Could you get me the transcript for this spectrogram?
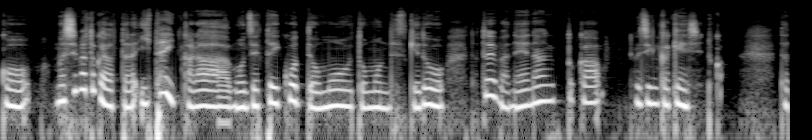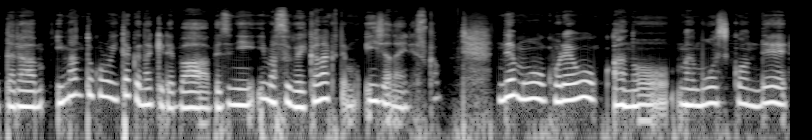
こう虫歯とかだったら痛いからもう絶対行こうって思うと思うんですけど例えばねなんとか婦人科検診とかだったら今のところ痛くなければ別に今すぐ行かなくてもいいじゃないですか。でもこれをあの、まあ、申し込んで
